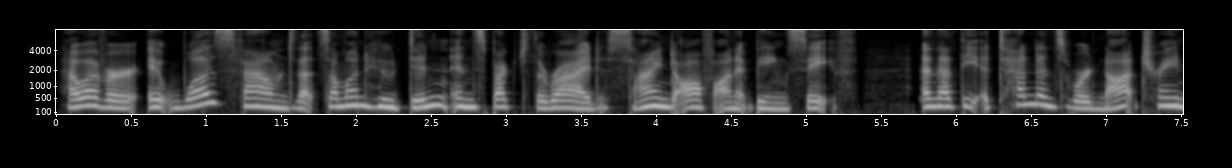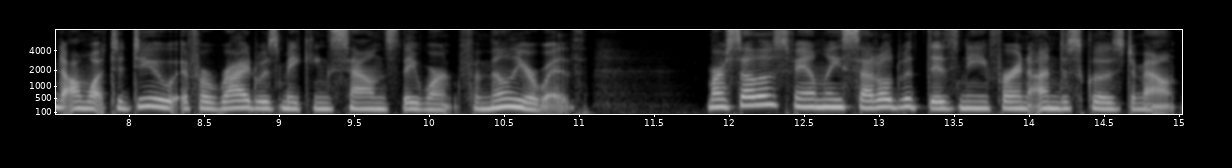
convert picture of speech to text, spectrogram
However, it was found that someone who didn't inspect the ride signed off on it being safe, and that the attendants were not trained on what to do if a ride was making sounds they weren't familiar with. Marcelo's family settled with Disney for an undisclosed amount,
